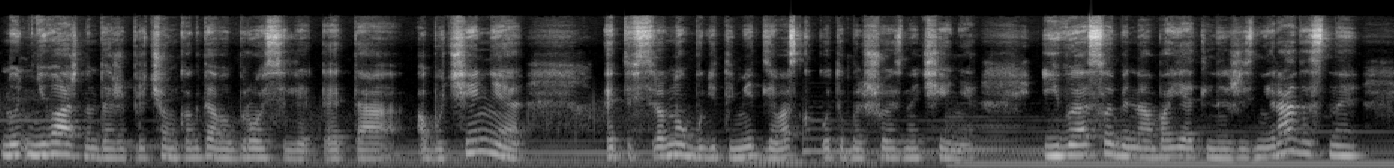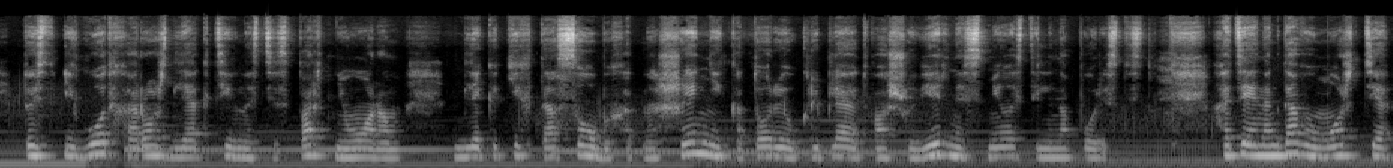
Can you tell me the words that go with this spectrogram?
ну, неважно даже, причем, когда вы бросили это обучение, это все равно будет иметь для вас какое-то большое значение. И вы особенно обаятельны и жизнерадостны, то есть и год хорош для активности с партнером, для каких-то особых отношений, которые укрепляют вашу уверенность, смелость или напористость. Хотя иногда вы можете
